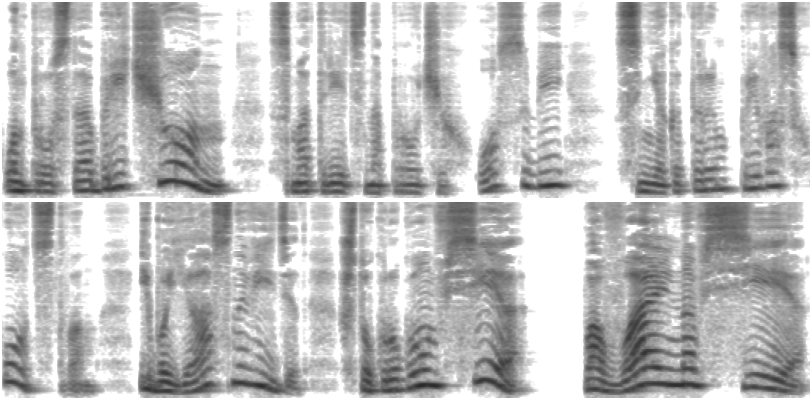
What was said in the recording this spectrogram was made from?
Он просто обречен смотреть на прочих особей с некоторым превосходством, ибо ясно видит, что кругом все, повально все,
